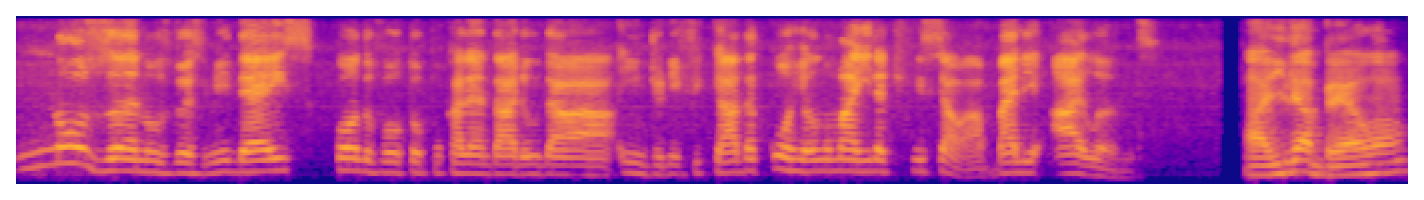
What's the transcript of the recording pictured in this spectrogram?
Nos anos 2010, quando voltou para o calendário da Índia Unificada, correu numa ilha artificial, a Bali Island. A Ilha Bela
